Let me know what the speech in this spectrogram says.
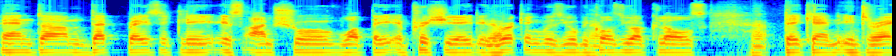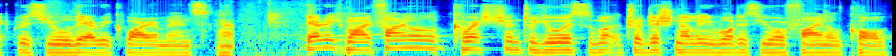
And um, that basically is, I'm sure, what they appreciate in working with you because you are close. They can interact with you, their requirements. Yeah. Eric, my final question to you is traditionally, what is your final call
